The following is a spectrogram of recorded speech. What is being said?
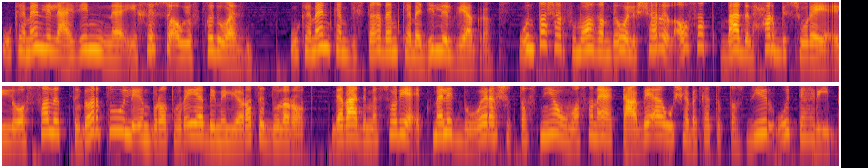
وكمان للي عايزين يخسوا أو يفقدوا وزن. وكمان كان بيستخدم كبديل للفياجرا وانتشر في معظم دول الشرق الأوسط بعد الحرب السورية اللي وصلت تجارته لإمبراطورية بمليارات الدولارات. ده بعد ما سوريا اتملت بورش التصنيع ومصانع التعبئة وشبكات التصدير والتهريب.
